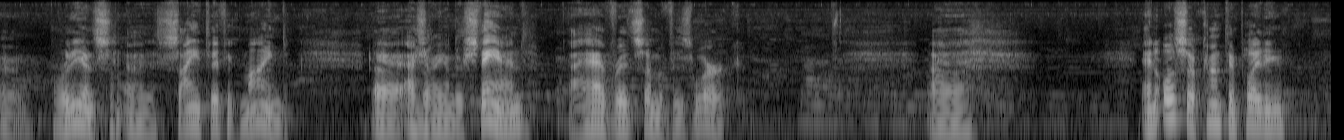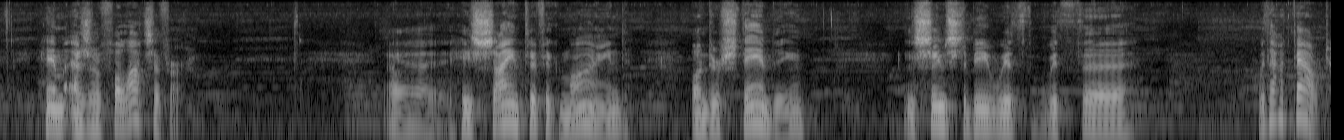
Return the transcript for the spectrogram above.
a brilliant uh, scientific mind. Uh, as I understand, I have read some of his work. Uh, and also contemplating him as a philosopher. Uh, his scientific mind, understanding, seems to be with, with, without doubt.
